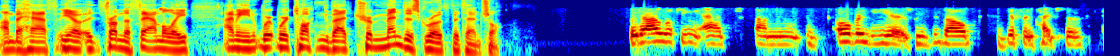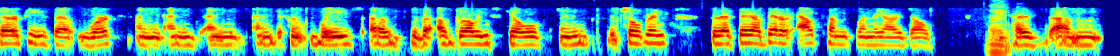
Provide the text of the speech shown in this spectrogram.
on behalf, you know, from the family, I mean, we're, we're talking about tremendous growth potential. We are looking at um, over the years we've developed different types of therapies that work and and and, and different ways of of growing skills in the children so that they are better outcomes when they are adults. Because um,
